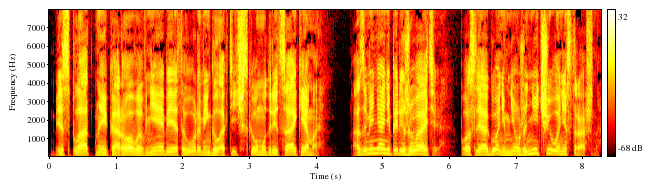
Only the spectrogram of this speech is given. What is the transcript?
«Бесплатные коровы в небе — это уровень галактического мудреца Кема. А за меня не переживайте. После огони мне уже ничего не страшно».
